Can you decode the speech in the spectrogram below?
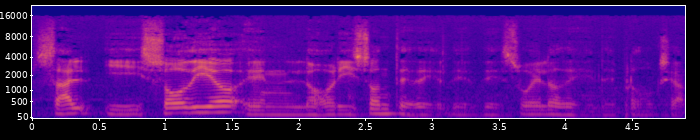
sal y sodio en los horizontes de, de, de suelos de, de producción.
